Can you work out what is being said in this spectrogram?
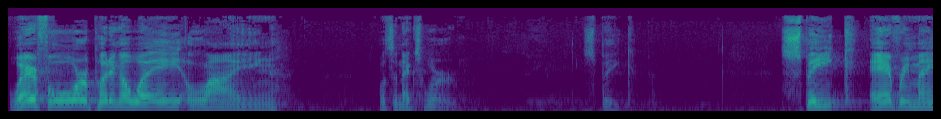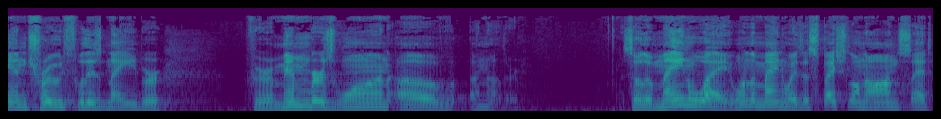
Wherefore, putting away lying, what's the next word? Speak. Speak every man truth with his neighbor, for he remembers one of another. So, the main way, one of the main ways, especially on the onset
